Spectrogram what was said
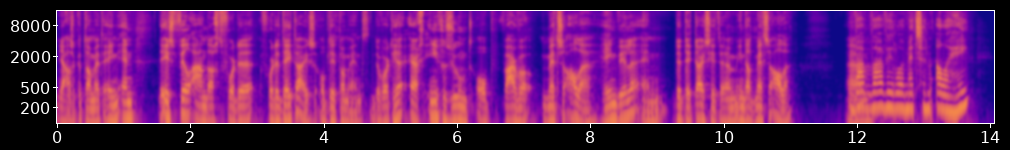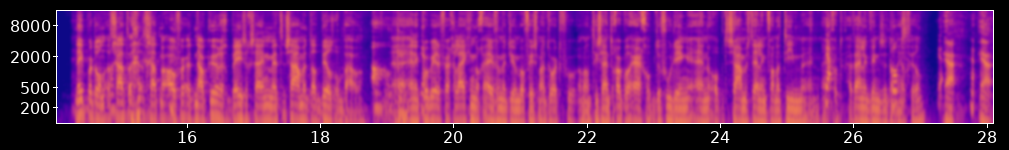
ja, als ik het dan met één... En er is veel aandacht voor de, voor de details op dit moment. Er wordt heel erg ingezoomd op waar we met z'n allen heen willen. En de details zitten in dat met z'n allen. Um, waar, waar willen we met z'n allen heen? Nee, pardon. Het gaat, het gaat me over het nauwkeurig bezig zijn met samen dat beeld opbouwen. Oh, okay. uh, en ik ja. probeer de vergelijking nog even met Jumbo-Visma door te voeren. Want die zijn toch ook wel erg op de voeding en op de samenstelling van het team. En Ja. goed, uiteindelijk winnen ze dan Klopt. heel veel. Ja, ja. ja.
